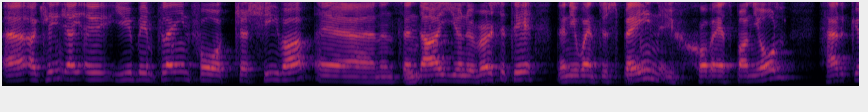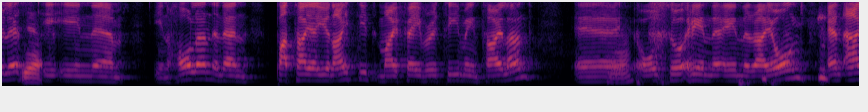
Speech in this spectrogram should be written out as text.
Uh, okay, uh, you've been playing for Kashiwa uh, and then Sendai mm. University. Then you went to Spain, Jove Espanyol, Hercules yeah. in um, in Holland, and then Pattaya United, my favorite team in Thailand. Uh, yeah. Also in in Rayong, and I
